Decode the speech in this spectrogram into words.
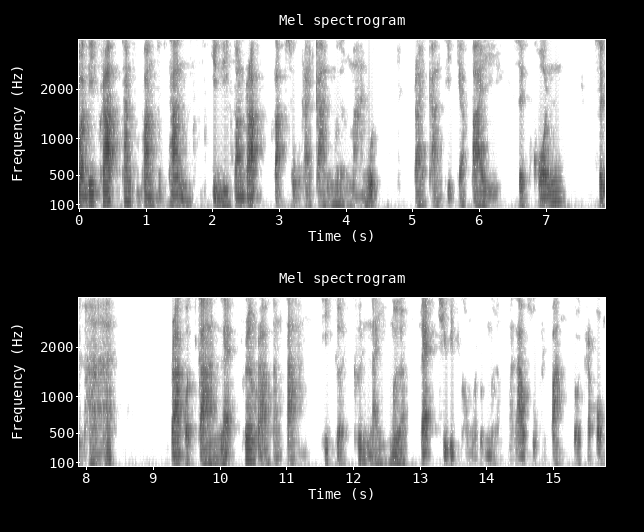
วัสดีครับ ท่านผู้ฟังทุกท่าน ยินดีต้อนรับกลับสู่รายการเมืองมนุษย์ รายการที่จะไปสืบค้น สืบหา ปรากฏการณ์และเรื่องราวต่างๆ ที่เกิดขึ้นในเมืองและชีวิตของมนุษย์เมืองมาเล่าสู่กันฟัง โดยกระผม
